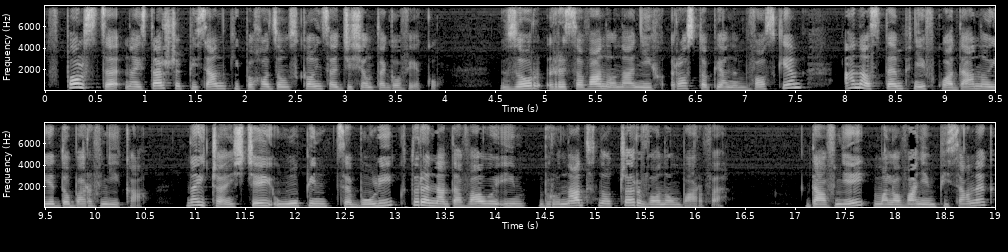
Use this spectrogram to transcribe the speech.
W Polsce najstarsze pisanki pochodzą z końca X wieku. Wzór rysowano na nich roztopionym woskiem, a następnie wkładano je do barwnika, najczęściej łupin cebuli, które nadawały im brunatno-czerwoną barwę. Dawniej malowaniem pisanek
